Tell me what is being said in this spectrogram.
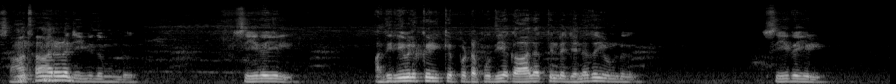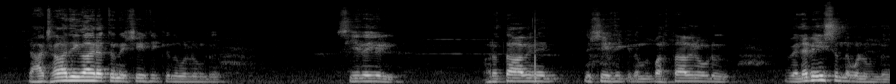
സാധാരണ ജീവിതമുണ്ട് സീതയിൽ അതിരിവൽക്കരിക്കപ്പെട്ട പുതിയ കാലത്തിന്റെ ജനതയുണ്ട് സീതയിൽ രാജാധികാരത്തെ നിഷേധിക്കുന്നവളുണ്ട്. സീതയിൽ ഭർത്താവിനെ നിഷേധിക്കുന്ന ഭർത്താവിനോട് വിലപേശുന്നവളുണ്ട്.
